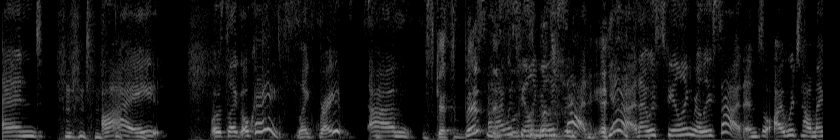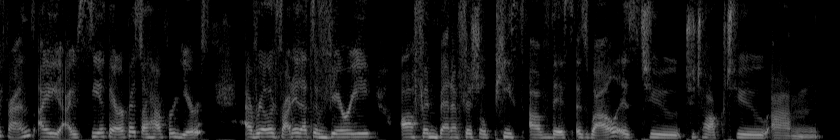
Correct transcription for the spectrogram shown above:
And I was like, okay, like, right. Um, Let's get to business. I was feeling really sad. Yeah. And I was feeling really sad. And so I would tell my friends, I, I see a therapist I have for years every other Friday. That's a very often beneficial piece of this as well is to, to talk to, um,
